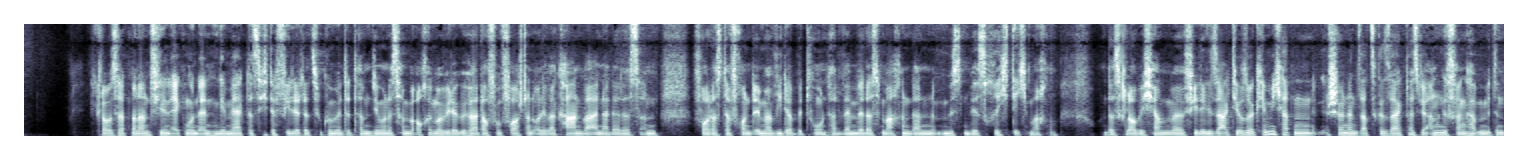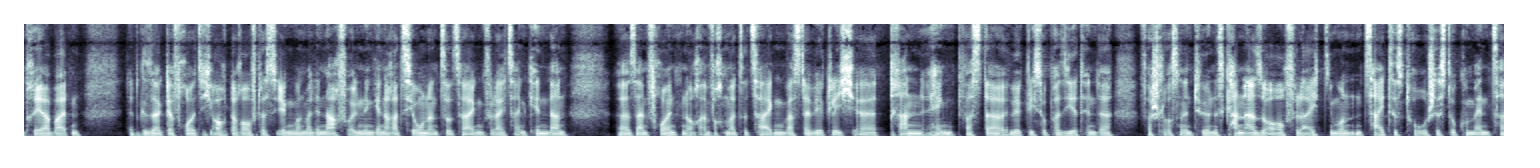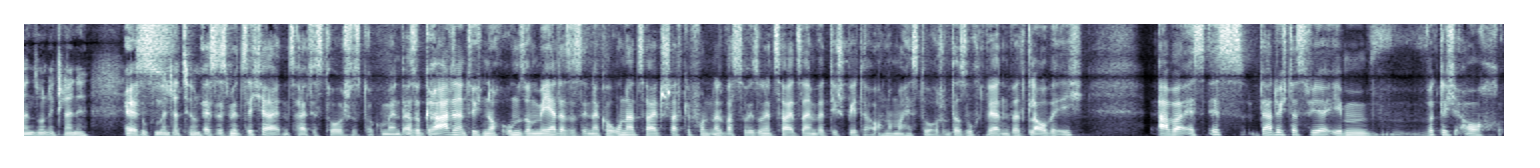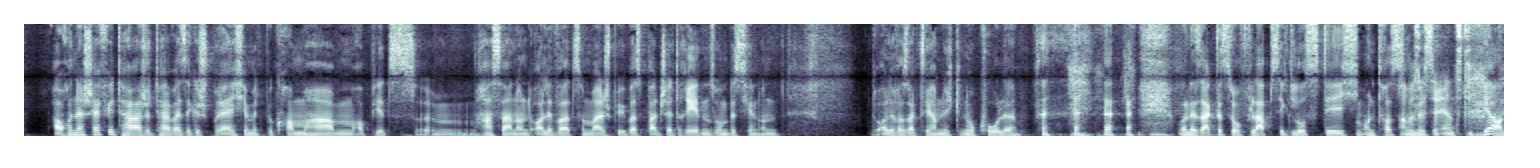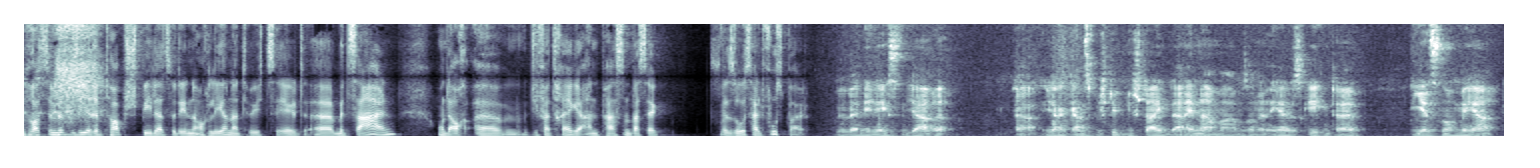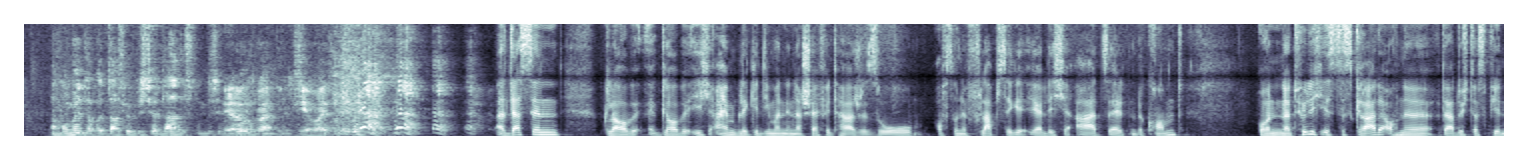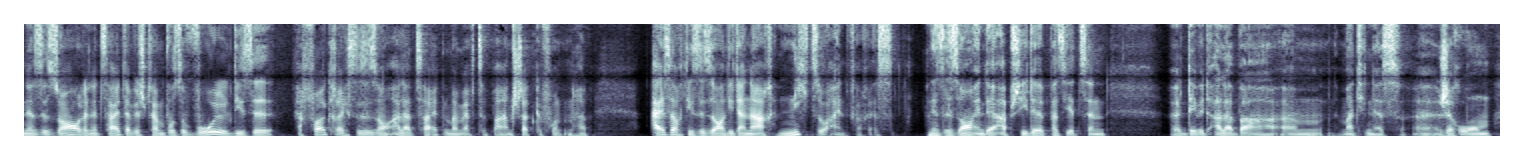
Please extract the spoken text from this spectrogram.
Ich glaube, es hat man an vielen Ecken und Enden gemerkt, dass sich da viele dazu committed haben. Simon, das haben wir auch immer wieder gehört. Auch vom Vorstand Oliver Kahn war einer, der das an vorderster Front immer wieder betont hat. Wenn wir das machen, dann müssen wir es richtig machen. Und das, glaube ich, haben äh, viele gesagt. Josua Kimmich hat einen schönen Satz gesagt, als wir angefangen haben mit den Dreharbeiten. Er hat gesagt, er freut sich auch darauf, das irgendwann mal den nachfolgenden Generationen zu zeigen, vielleicht seinen Kindern, äh, seinen Freunden auch einfach mal zu zeigen, was da wirklich äh, dranhängt, was da wirklich so passiert hinter verschlossenen Türen. Es kann also auch vielleicht, Simon, ein zeithistorisches Dokument sein, so eine kleine es, Dokumentation. Es ist mit Sicherheit ein zeithistorisches Dokument. Also gerade natürlich noch umso mehr, dass es in der Corona-Zeit stattgefunden hat, was sowieso eine Zeit sein wird, die später auch nochmal historisch untersucht werden wird, glaube ich. Aber es ist dadurch, dass wir eben wirklich auch auch in der Chefetage teilweise Gespräche mitbekommen haben, ob jetzt ähm, Hassan und Oliver zum Beispiel übers Budget reden, so ein bisschen und Oliver sagt, sie haben nicht genug Kohle. und er sagt es so flapsig, lustig und trotzdem. Aber es ist ja ernst. Ja, und trotzdem müssen sie ihre Top-Spieler, zu denen auch Leon natürlich zählt, äh, bezahlen und auch äh, die Verträge anpassen, was er. So ist halt Fußball. Wir werden die nächsten Jahre ja, ja ganz bestimmt nicht steigende Einnahmen haben, sondern eher das Gegenteil. Jetzt noch mehr. Na Moment, aber dafür bist du ja da, dass du ein bisschen ja, Kohle reinbringst. Ja, weiß nicht. Also das sind, glaube, glaube ich, Einblicke, die man in der Chefetage so auf so eine flapsige, ehrliche Art selten bekommt. Und natürlich ist es gerade auch eine, dadurch, dass wir eine Saison oder eine Zeit erwischt haben, wo sowohl diese erfolgreichste Saison aller Zeiten beim FC Bayern stattgefunden hat, als auch die Saison, die danach nicht so einfach ist. Eine Saison, in der Abschiede passiert sind. Äh, David Alaba, ähm, Martinez, äh, Jerome,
